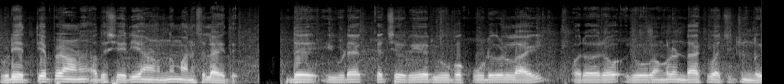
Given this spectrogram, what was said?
ഇവിടെ എത്തിയപ്പോഴാണ് അത് ശരിയാണെന്ന് മനസ്സിലായത്. ഇത് ഇവിടെയൊക്കെ ചെറിയ രൂപക്കൂടുകളിലായി ഓരോരോ രൂപങ്ങൾ ഉണ്ടാക്കി വച്ചിട്ടുണ്ട്.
